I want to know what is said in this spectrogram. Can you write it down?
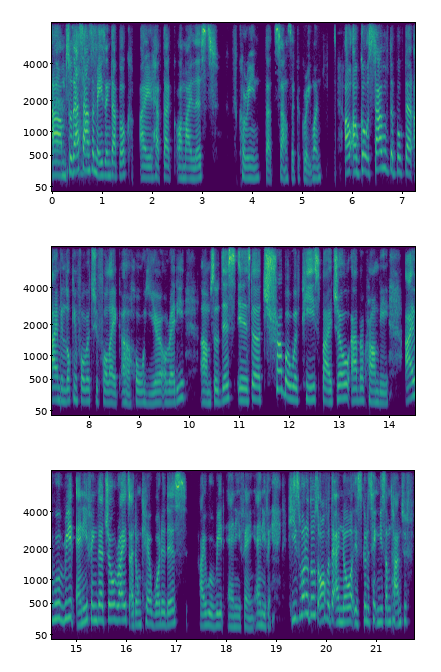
Um, so that sounds amazing. That book, I have that on my list Corinne, that sounds like a great one. I'll, I'll go start with the book that I've been looking forward to for like a whole year already. Um, so this is The Trouble with Peace by Joe Abercrombie. I will read anything that Joe writes. I don't care what it is. I will read anything, anything. He's one of those authors that I know it's going to take me some time to f-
